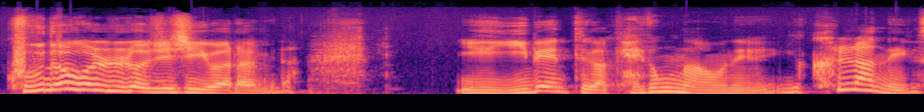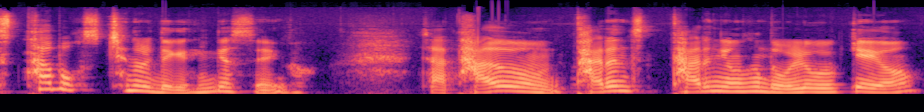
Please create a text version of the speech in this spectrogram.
구독을 눌러주시기 바랍니다. 이 이벤트가 계속 나오네요. 이거 큰일 났네. 스타벅스 채널 되게 생겼어요, 이거. 자, 다음, 다른, 다른 영상도 올려볼게요.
